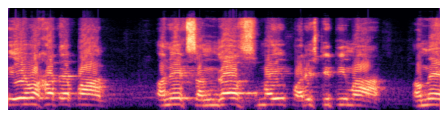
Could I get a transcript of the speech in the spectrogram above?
એ વખતે પણ અનેક સંઘર્ષમય પરિસ્થિતિમાં અમે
